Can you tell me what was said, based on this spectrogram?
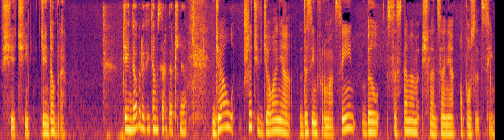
w sieci. Dzień dobry. Dzień dobry, witam serdecznie. Dział przeciwdziałania dezinformacji był systemem śledzenia opozycji.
